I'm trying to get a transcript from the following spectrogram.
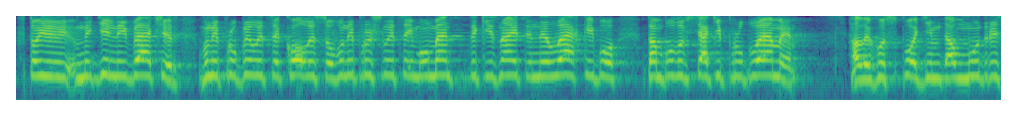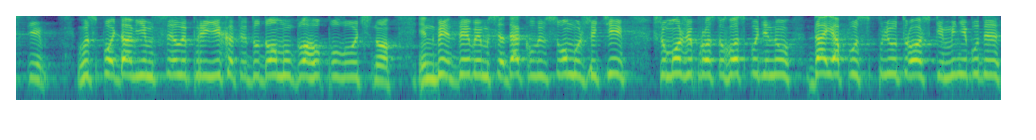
в той недільний вечір? Вони пробили це колесо, вони пройшли цей момент, такий, знаєте, нелегкий, бо там були всякі проблеми. Але Господь їм дав мудрості, Господь дав їм сили приїхати додому благополучно. І ми дивимося деколи в своєму житті, що може просто, Господі, ну дай я посплю трошки, мені буде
